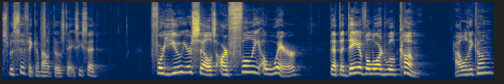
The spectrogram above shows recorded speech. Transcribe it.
specific about those days. He said, "For you yourselves are fully aware that the day of the Lord will come. How will he come?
